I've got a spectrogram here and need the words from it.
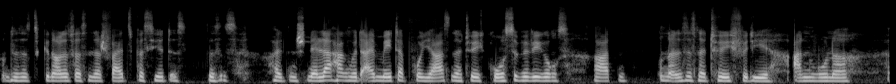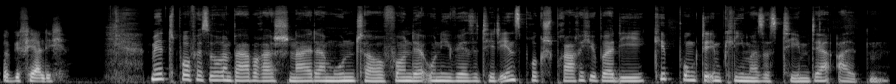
Und das ist genau das, was in der Schweiz passiert ist. Das ist halt ein schneller Hang mit einem Meter pro Jahr, sind natürlich große Bewegungsraten. Und dann ist es natürlich für die Anwohner äh, gefährlich. Mit Professorin Barbara Schneider-Muntau von der Universität Innsbruck sprach ich über die Kipppunkte im Klimasystem der Alpen.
